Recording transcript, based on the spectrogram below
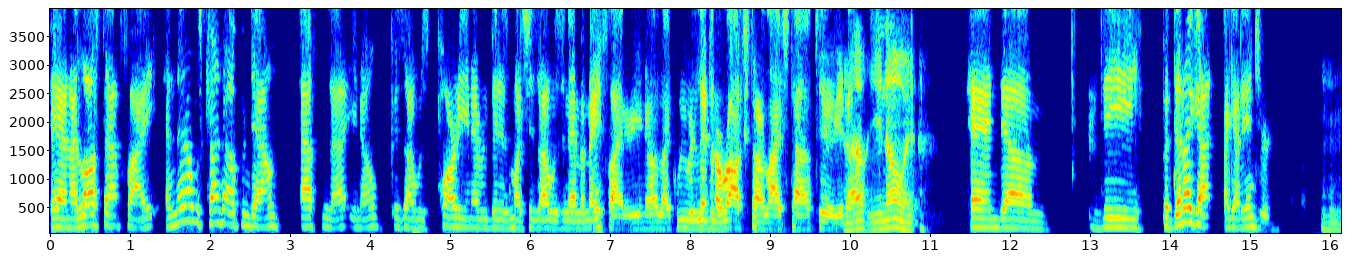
and I lost that fight and then I was kind of up and down after that you know because I was partying every bit as much as I was an MMA fighter you know like we were living a rock star lifestyle too you know. Yeah, you know it. and um the but then I got I got injured. Mhm.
